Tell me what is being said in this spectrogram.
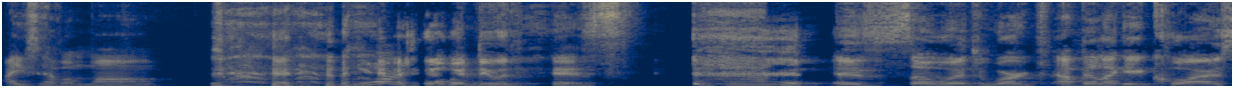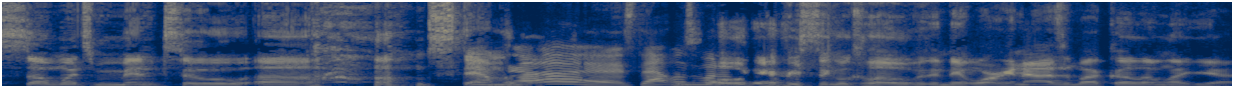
I used to have a mom. Yeah. I would do this. Yeah. It's so much work. I feel like it requires so much mental uh, stamina. It does. That was what hold every single clothes and then organize it by color. I'm like, yeah.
